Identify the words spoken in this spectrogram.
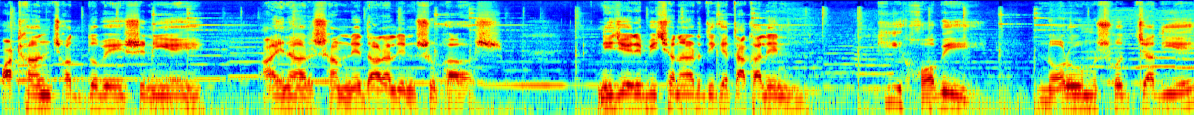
পাঠান ছদ্মবেশ নিয়ে আয়নার সামনে দাঁড়ালেন সুভাষ। নিজের বিছানার দিকে তাকালেন। কি হবে? নরম শয্যা দিয়ে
